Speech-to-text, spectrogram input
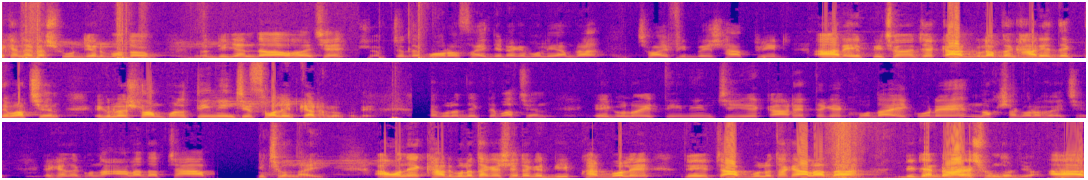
এখানে একটা সূর্যের মতো ডিজাইন দেওয়া হয়েছে। সবচেয়ে বড় সাইজ যেটাকে বলি আমরা, ছয় ফিট বাই সাত ফিট আর এর পিছনে যে কাঠগুলো আপনার ঘাড়ে দেখতে পাচ্ছেন, এগুলো সম্পূর্ণ তিন ইঞ্চি সলিড কাঠের উপরে। এগুলো দেখতে পাচ্ছেন এগুলো এই তিন ইঞ্চি কাঠের থেকে খোদাই করে নকশা করা হয়েছে। এখানে কোনো আলাদা চাপ কিছু নাই। আর অনেক খাটগুলো থাকে সেটাকে ডিপ খাট বলে, যে চাপগুলো থাকে আলাদা, ডিজাইনটা হয় সৌন্দর্য। আর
